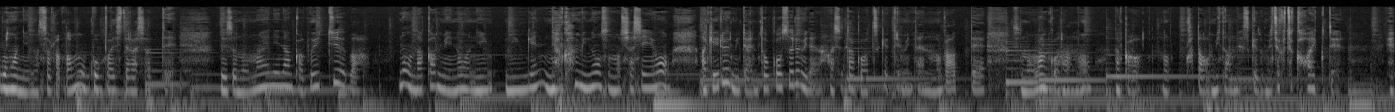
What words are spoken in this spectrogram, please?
ご本人の姿も公開してらっしゃってでその前になんか VTuber の中身の人間中身のその写真をあげるみたいな投稿するみたいなハッシュタグをつけてみたいなのがあってそのワンコさんの中の方を見たんですけどめちゃくちゃ可愛くてえ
